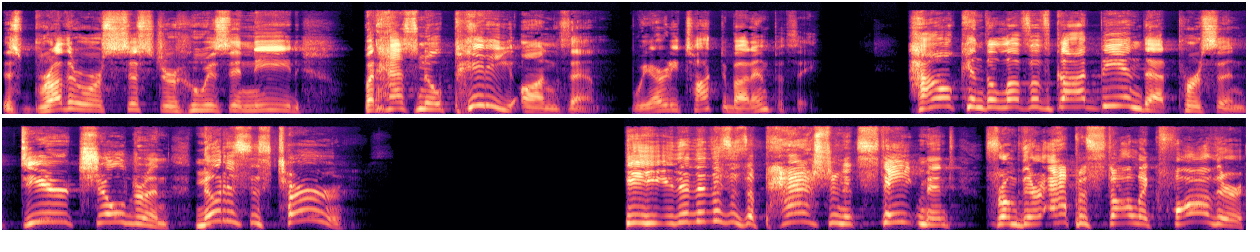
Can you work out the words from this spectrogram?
This brother or sister who is in need but has no pity on them. We already talked about empathy How can the love of God be in that person? Dear children, notice this term. He, this is a passionate statement from their apostolic father.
